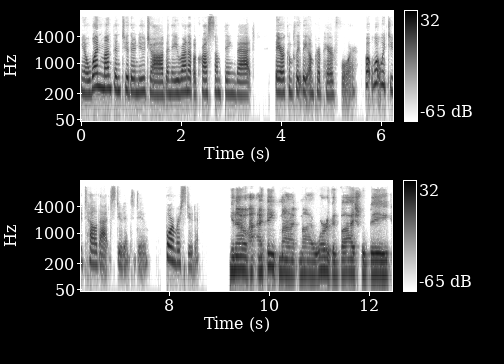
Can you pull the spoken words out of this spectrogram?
you know, one month into their new job, and they run up across something that they are completely unprepared for. But what would you tell that student to do, former student? You know, I, I think my my word of advice would be,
